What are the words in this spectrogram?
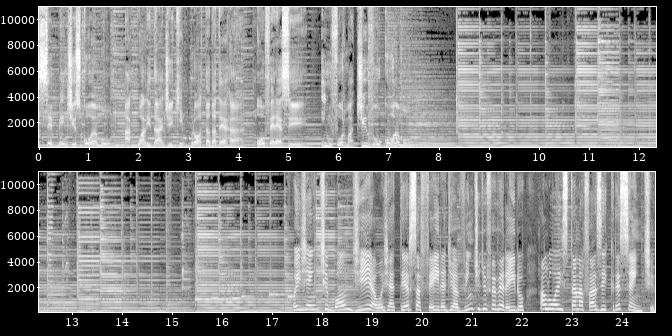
Sementes Coamo, a qualidade que brota da terra. Oferece Informativo Coamo. Oi, gente, bom dia! Hoje é terça-feira, dia 20 de fevereiro. A lua está na fase crescente.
